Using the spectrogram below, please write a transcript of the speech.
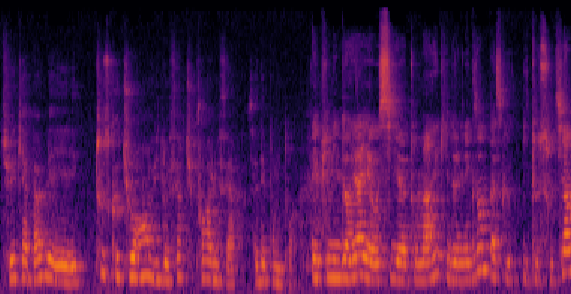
Tu es capable et tout ce que tu auras envie de le faire, tu pourras le faire. Ça dépend de toi, Et puis mine de rien, il y a aussi euh, ton mari qui donne l'exemple parce qu'il te soutient,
